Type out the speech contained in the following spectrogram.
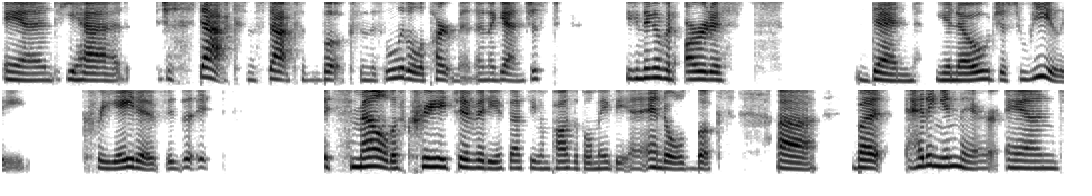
and he had just stacks and stacks of books in this little apartment. And again, just you can think of an artist's den, you know, just really creative. It, it, it smelled of creativity, if that's even possible, maybe, and, and old books. Uh, but heading in there and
